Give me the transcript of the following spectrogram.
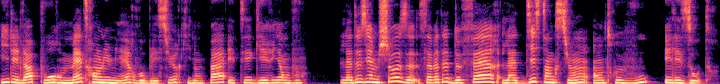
il est là pour mettre en lumière vos blessures qui n'ont pas été guéries en vous. La deuxième chose, ça va être de faire la distinction entre vous et les autres.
